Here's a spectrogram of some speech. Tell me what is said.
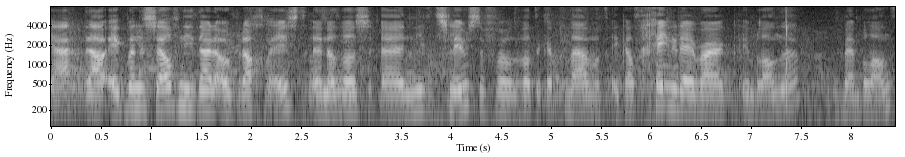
Ja, nou ik ben dus zelf niet naar de open dag geweest en dat was uh, niet het slimste van wat ik heb gedaan, want ik had geen idee waar ik in belandde. Ik ben beland.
